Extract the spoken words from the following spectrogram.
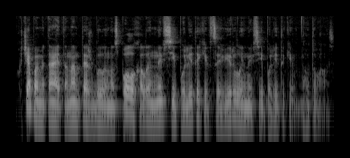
Хоча пам'ятаєте, нам теж били на сполох, але не всі політики в це вірили, і не всі політики готувалися.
